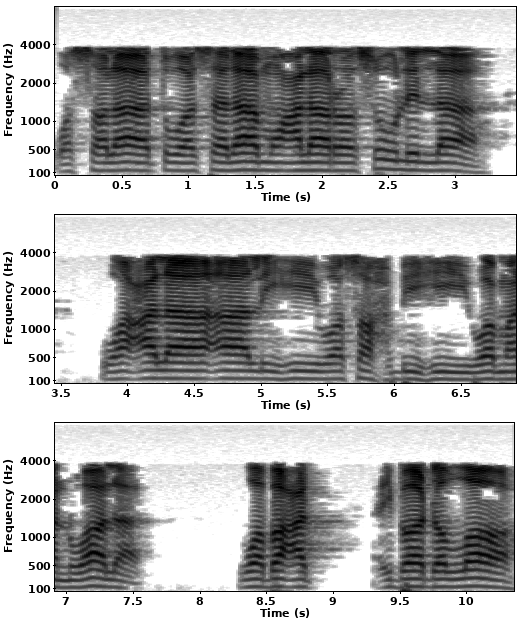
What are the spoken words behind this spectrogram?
wassalatu wassalamu ala rasulillah وعلى آله وصحبه ومن والاه وبعد عباد الله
